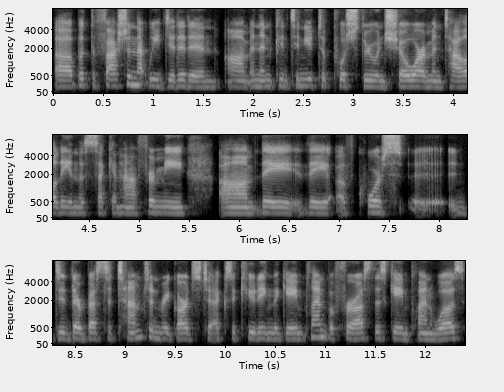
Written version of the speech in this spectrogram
uh, but the fashion that we did it in, um, and then continued to push through and show our mentality in the second half. For me, um, they they of course uh, did their best attempt in regards to executing the game plan, but for us, this game plan was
